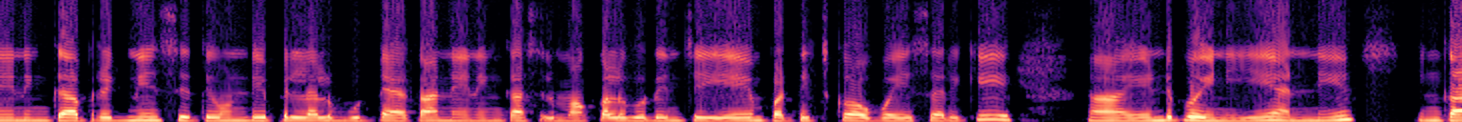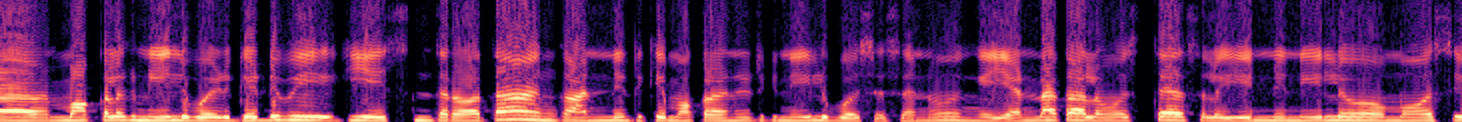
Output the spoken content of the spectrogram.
నేను ఇంకా ప్రెగ్నెన్సీ ఉండి పిల్లలు పుట్టాక నేను ఇంకా అసలు మొక్కల గురించి ఏం పట్టించుకోకపోయేసరికి ఎండిపోయినాయి అన్ని. ఇంకా మొక్కలకు నీళ్ళు పోయి గడ్డి వేసిన తర్వాత ఇంకా అన్నిటికీ మొక్కలన్నిటికీ నీళ్ళు పోసేసాను. ఇంకా ఎండాకాలం వస్తే అసలు ఎన్ని నీళ్ళు మోసి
